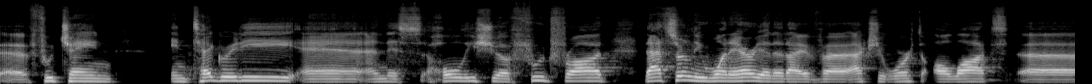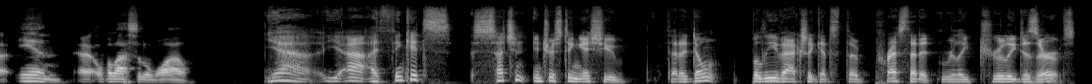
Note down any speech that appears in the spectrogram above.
uh, food chain integrity and, and, this whole issue of food fraud that's certainly one area that i've uh, actually worked a lot uh, in uh, over the last little while. Yeah yeah i think it's such an interesting issue that i don't believe actually gets the press that it really truly deserves.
